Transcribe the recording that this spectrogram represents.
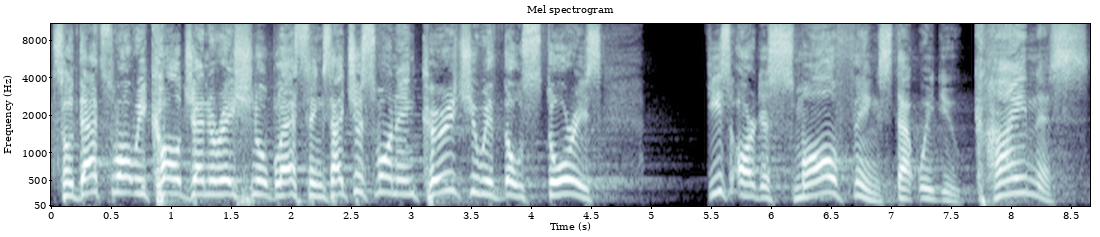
So that's what we call generational blessings. I just want to encourage you with those stories. These are the small things that we do kindness,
